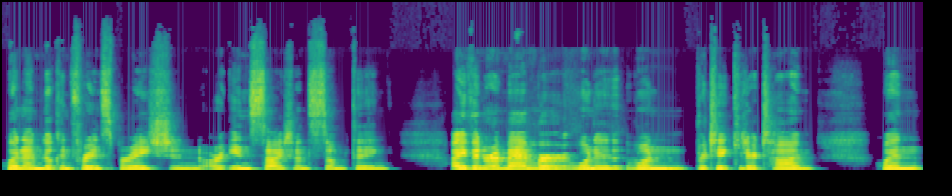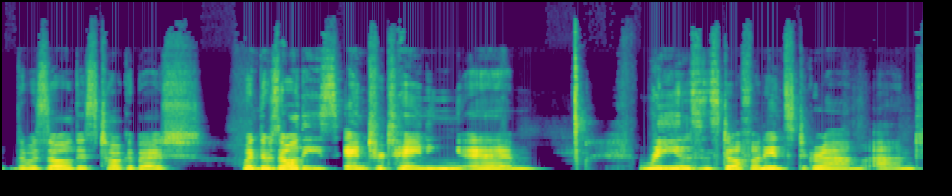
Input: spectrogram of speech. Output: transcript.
when I'm looking for inspiration or insight on something. I even remember one one particular time when there was all this talk about when there was all these entertaining um, reels and stuff on Instagram and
